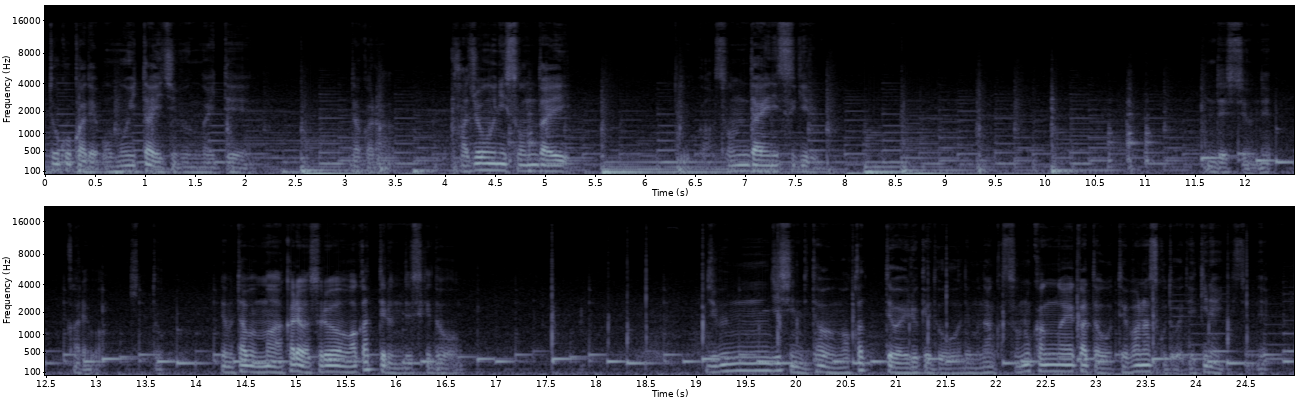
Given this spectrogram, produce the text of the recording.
どこかで思いたい自分がいてだから過剰に尊大というか尊大に過ぎる。んですよね彼はきっと。でも多分まあ彼はそれは分かってるんですけど自分自身で多分分かってはいるけどでもなんかその考え方を手放すことができないんですよね。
